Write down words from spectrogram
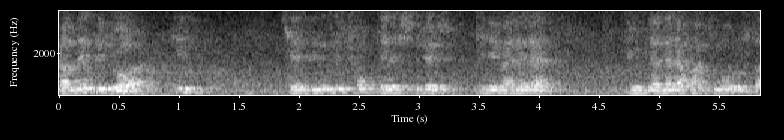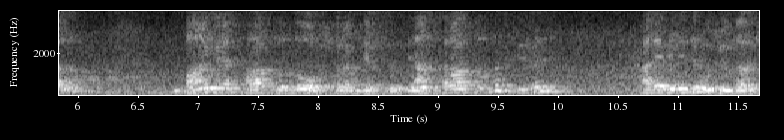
gazeteci olarak siz kendinizi çok geliştirir, kelimelere, cümlelere hakim olursanız bana göre tarafsızlığı oluşturabilirsiniz. Yani tarafsızlık sizin kaleminizin ucundadır.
